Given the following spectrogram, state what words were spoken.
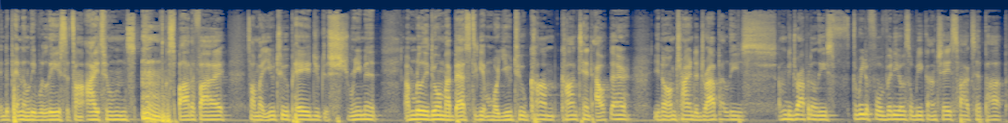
independently released. It's on iTunes, Spotify, it's on my YouTube page. You can stream it. I'm really doing my best to get more YouTube com- content out there. You know, I'm trying to drop at least I'm to be dropping at least three to four videos a week on Chase Talks Hip Hop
